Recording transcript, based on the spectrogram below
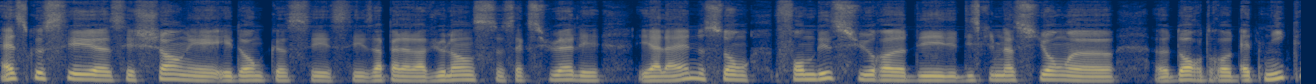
Est-ce que euh, ces chants et, donc ces, appels à la violence sexuelle et, à la haine sont fondés sur des discriminations d'ordre ethnique?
